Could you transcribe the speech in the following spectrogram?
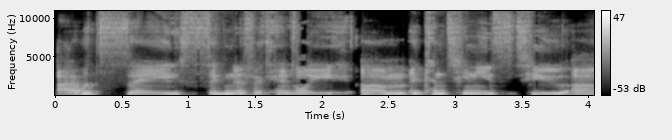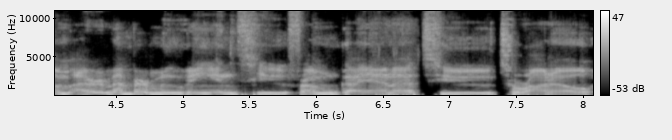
I, would say significantly. Um, it continues to. Um, I remember moving into from Guyana to Toronto,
